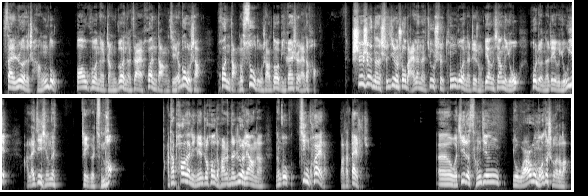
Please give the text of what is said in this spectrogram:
散热的程度，包括呢整个呢在换挡结构上、换挡的速度上都要比干式来的好。湿式呢，实际上说白了呢，就是通过呢这种变速箱的油或者呢这个油液啊来进行呢这个浸泡，把它泡在里面之后的话，让它热量呢能够尽快的把它带出去。呃，我记得曾经有玩过摩托车的吧，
